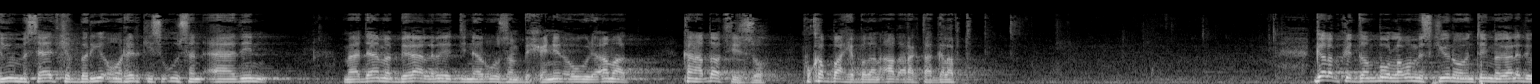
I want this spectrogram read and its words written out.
ayuu masaajidka barye oon reerkiisa uusan aadin maadaama bilaal labada dinaar uusan bixinin oo uu amaad kan haddaad siiso ku ka baahi badan aad aragtaa galabta. Galabkii dambuu laba miskiinoo intay magaalada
